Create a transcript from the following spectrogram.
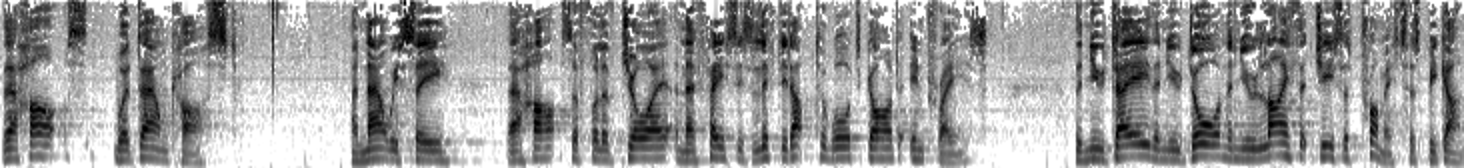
Their hearts were downcast, and now we see their hearts are full of joy and their faces lifted up towards God in praise. The new day, the new dawn, the new life that Jesus promised has begun.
